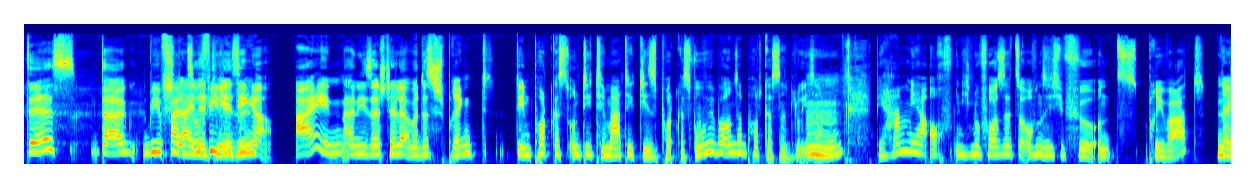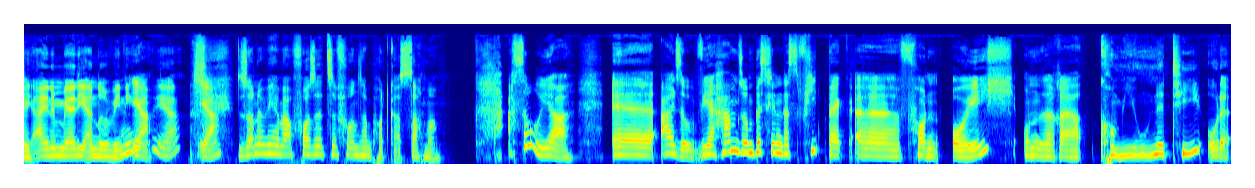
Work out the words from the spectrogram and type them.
das, da, mir fallen Steile so viele These. Dinge ein an dieser Stelle, aber das sprengt den Podcast und die Thematik dieses Podcasts, wo wir bei unserem Podcast sind, Luisa. Mhm. Wir haben ja auch nicht nur Vorsätze offensichtlich für uns privat, Nee. die eine mehr, die andere weniger, Ja. ja, Ja. sondern wir haben ja auch Vorsätze für unseren Podcast. Sag mal. Ach so, ja. Äh, also, wir haben so ein bisschen das Feedback äh, von euch, unserer Community oder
